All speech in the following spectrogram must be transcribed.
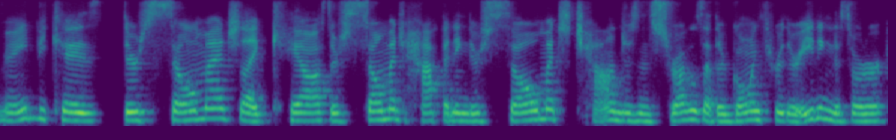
right? Because there's so much like chaos there's so much happening there's so much challenges and struggles that they're going through their eating disorder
